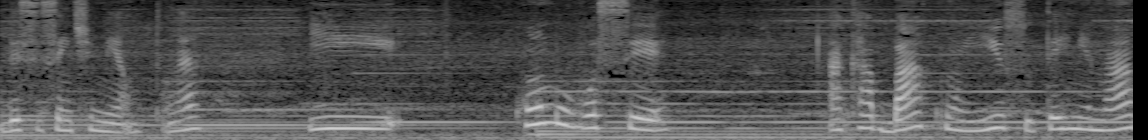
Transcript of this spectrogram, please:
desse sentimento, né? E como você acabar com isso, terminar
